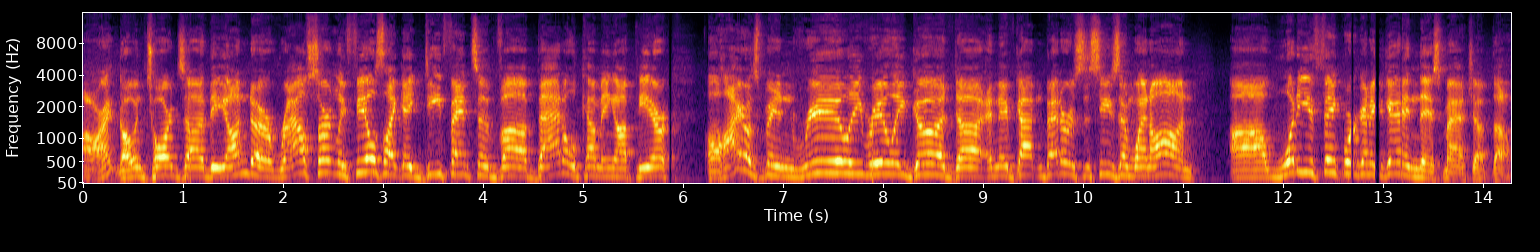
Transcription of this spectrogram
All right, going towards uh, the under. Ralph certainly feels like a defensive uh, battle coming up here. Ohio's been really, really good, uh, and they've gotten better as the season went on. Uh, what do you think we're going to get in this matchup, though?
